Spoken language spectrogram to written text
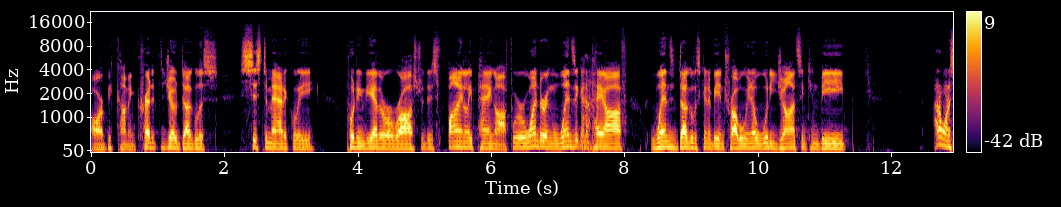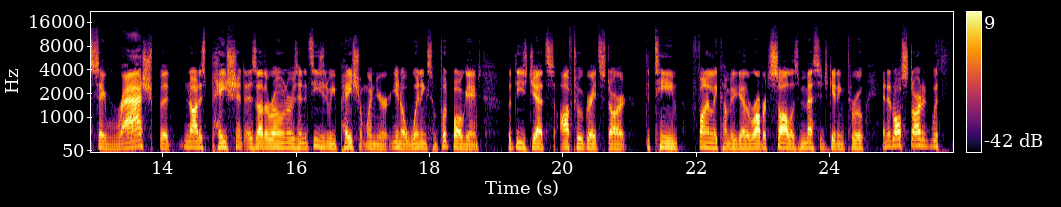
are becoming. Credit to Joe Douglas systematically putting together a roster that is finally paying off. We were wondering when's it going to pay off? When's Douglas going to be in trouble? We know Woody Johnson can be I don't want to say rash, but not as patient as other owners. And it's easy to be patient when you're, you know, winning some football games. But these Jets off to a great start. The team finally coming together. Robert Saleh's message getting through, and it all started with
